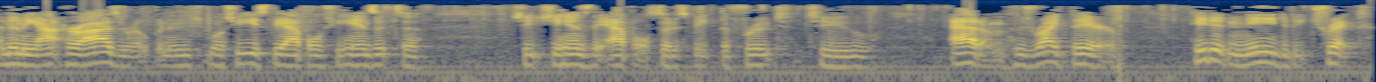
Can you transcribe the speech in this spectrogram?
and then the, her eyes are open, and well, she eats the apple. She hands it to, she, she hands the apple, so to speak, the fruit to Adam, who's right there. He didn't need to be tricked.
